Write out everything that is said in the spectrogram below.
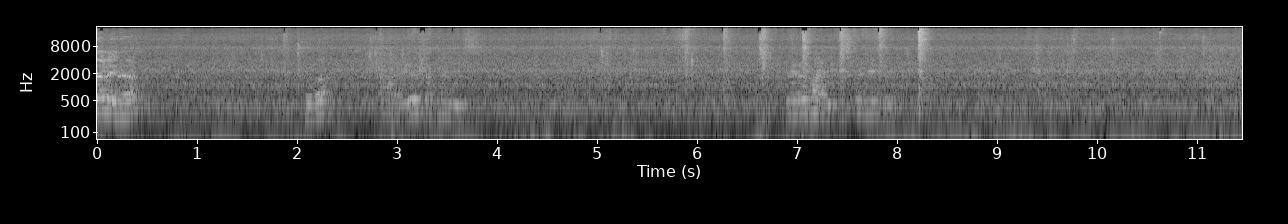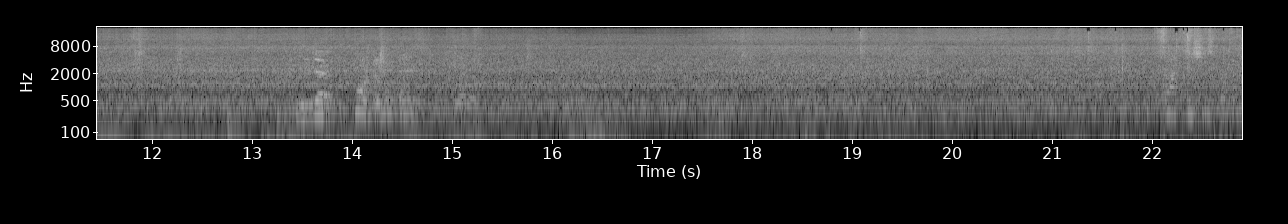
आलंय ना? हे बघ भारी होता फणस बरं भारी दिसतं नाही तर. ठीक आहे मोठं मोठं आहे. बरं. रात्रीचीच करतात.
